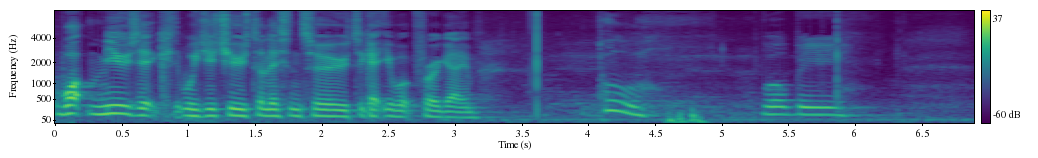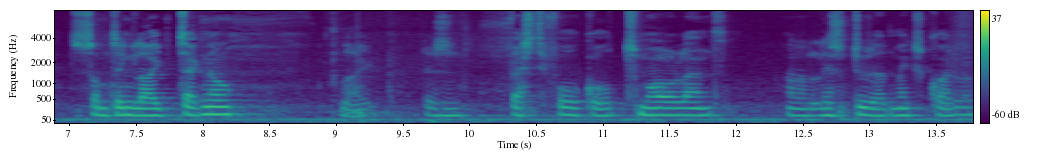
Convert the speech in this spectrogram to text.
what music would you choose to listen to to get you up for a game? Pooh will be something like techno. Like there's a festival called Tomorrowland, and I listen to that mix quite a lot.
